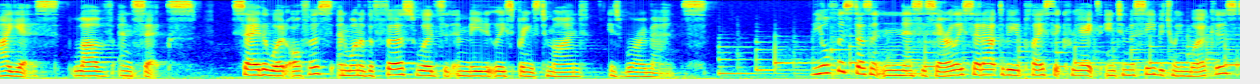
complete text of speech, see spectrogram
Ah, yes, love and sex. Say the word office, and one of the first words that immediately springs to mind is romance. The office doesn't necessarily set out to be a place that creates intimacy between workers,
